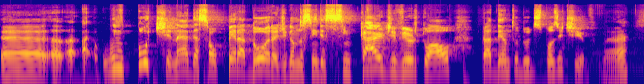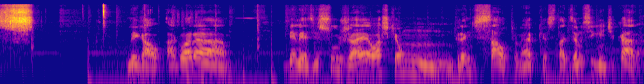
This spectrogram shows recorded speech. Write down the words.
é, a, a, o input né, dessa operadora, digamos assim, desse SIM card virtual para dentro do dispositivo. Né? Legal. Agora, Beleza, isso já é, eu acho que é um, um grande salto, né? Porque você está dizendo o seguinte, cara,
